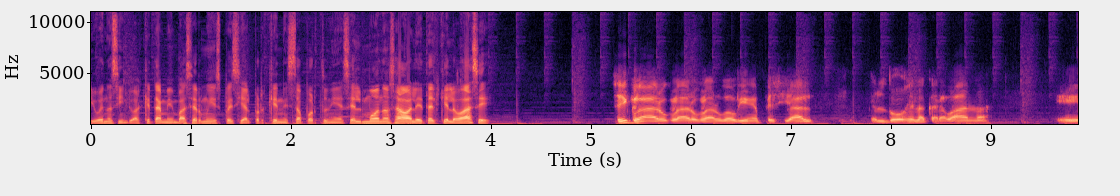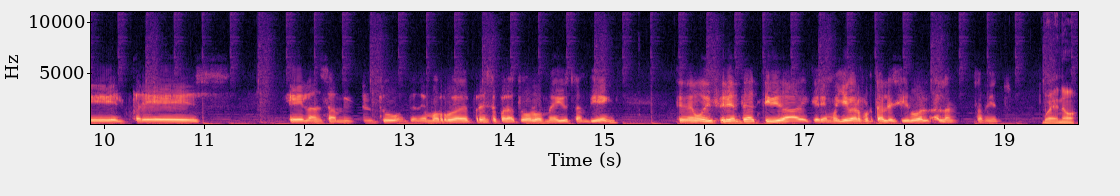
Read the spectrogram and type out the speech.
y bueno, sin duda que también va a ser muy especial porque en esta oportunidad es el Mono Zabaleta el que lo hace. Sí, claro, claro, claro, bien especial. El 2 es la caravana, el 3 el lanzamiento, tenemos rueda de prensa para todos los medios también tenemos diferentes actividades, queremos llegar fortalecido al, lanzamiento. Bueno,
